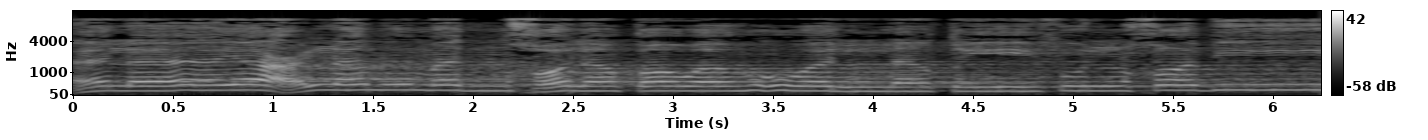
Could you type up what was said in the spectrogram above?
ألا يعلم من خلق وهو اللطيف الخبير.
